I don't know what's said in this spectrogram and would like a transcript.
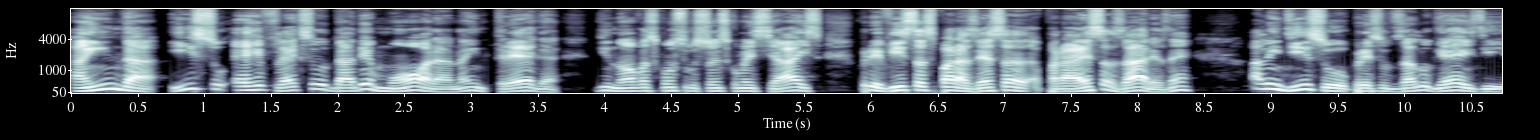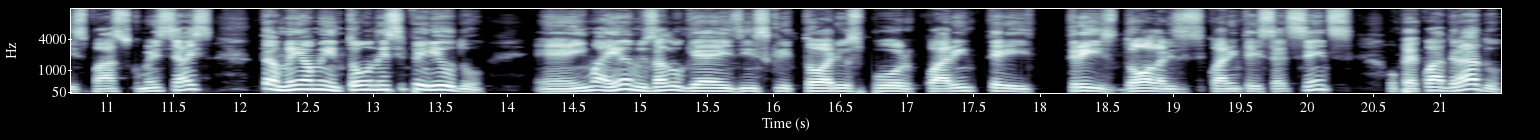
ainda isso é reflexo da demora na entrega de novas construções comerciais previstas para, essa, para essas áreas, né? Além disso, o preço dos aluguéis de espaços comerciais também aumentou nesse período. É, em Miami, os aluguéis de escritórios por 43 dólares e 47 centes o pé quadrado,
